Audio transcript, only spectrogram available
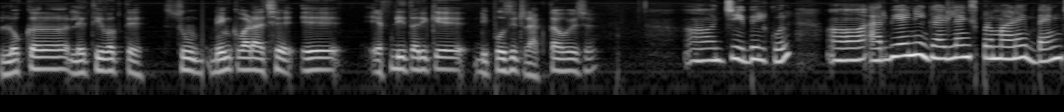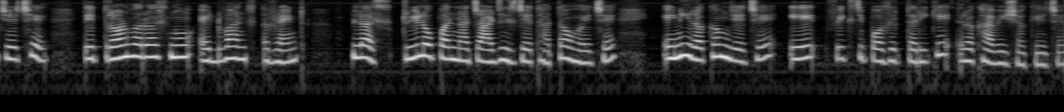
લોકર લેતી વખતે શું બેંકવાળા છે એ એફડી તરીકે ડિપોઝિટ રાખતા હોય છે? જી બિલકુલ. આરબીઆઈની ગાઈડલાઇન્સ પ્રમાણે બેંક જે છે તે ત્રણ વર્ષનું એડવાન્સ રેન્ટ પ્લસ ડ્રીલ ઓપરના ચાર્જિસ જે થતા હોય છે એની રકમ જે છે એ ફિક્સ ડિપોઝિટ તરીકે રખાવી શકે છે.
